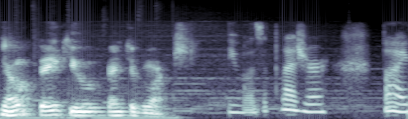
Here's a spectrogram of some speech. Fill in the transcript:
No, thank you. Thank you very much. It was a pleasure. Bye.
